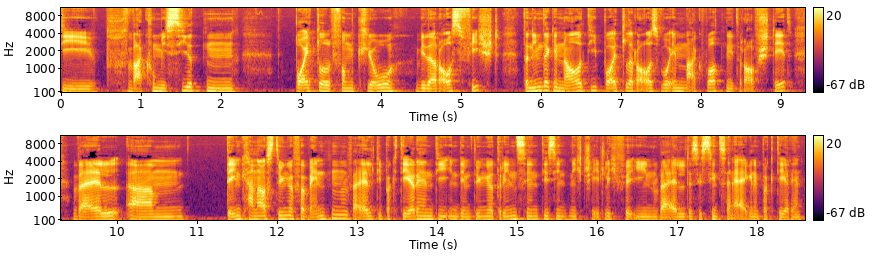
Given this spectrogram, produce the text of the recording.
die vakuumisierten Beutel vom Klo wieder rausfischt, dann nimmt er genau die Beutel raus, wo eben Mark Watney draufsteht, weil ähm, den kann er als Dünger verwenden, weil die Bakterien, die in dem Dünger drin sind, die sind nicht schädlich für ihn, weil das sind seine eigenen Bakterien.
